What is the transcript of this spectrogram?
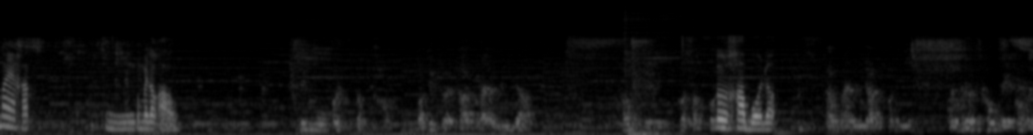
ไม่ครับอืมงั้นก็ไม่ต้องเอาจิมูก็ตกเขาตอนที่เกิดการแปลวิญญาณเขาเองก็สับสนเออข้าบอดแล้วการแปลวิญญาณครั้งนี้เป็นเรื่องเขาเองก็ไม่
